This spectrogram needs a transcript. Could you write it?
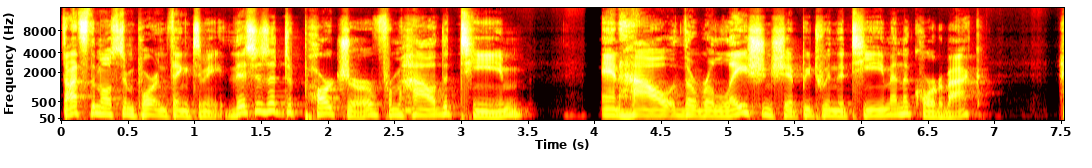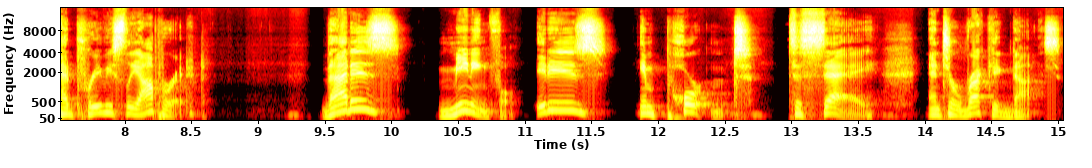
That's the most important thing to me. This is a departure from how the team and how the relationship between the team and the quarterback had previously operated. That is meaningful. It is important to say and to recognize.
